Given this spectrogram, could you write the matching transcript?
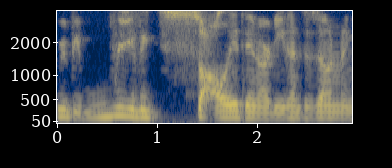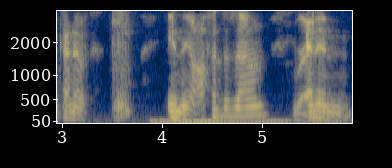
we'd be really solid in our defensive zone and kind of in the offensive zone, Right. and then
